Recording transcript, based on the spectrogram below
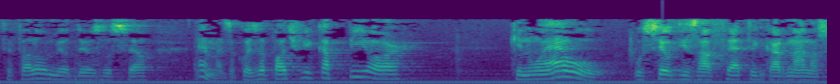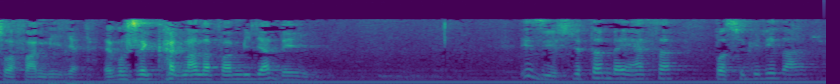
Você fala, oh meu Deus do céu. É, mas a coisa pode ficar pior. Que não é o, o seu desafeto encarnar na sua família, é você encarnar na família dele. Existe também essa possibilidade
